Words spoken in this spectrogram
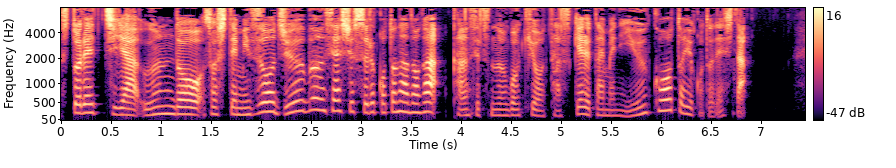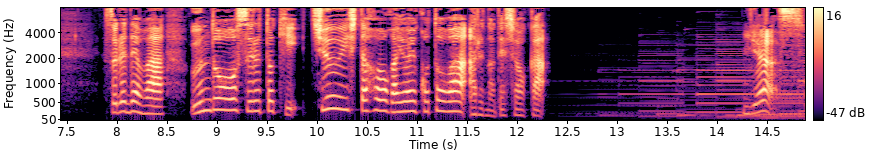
ストレッチや運動、そして水を十分摂取することなどが関節の動きを助けるために有効ということでした。それでは、運動をするとき注意した方が良いことはあるのでしょうか？Yes.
